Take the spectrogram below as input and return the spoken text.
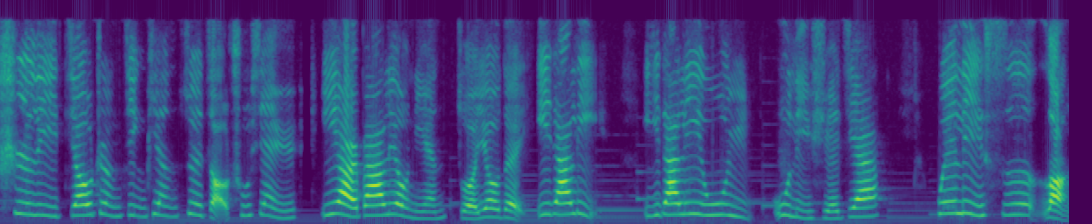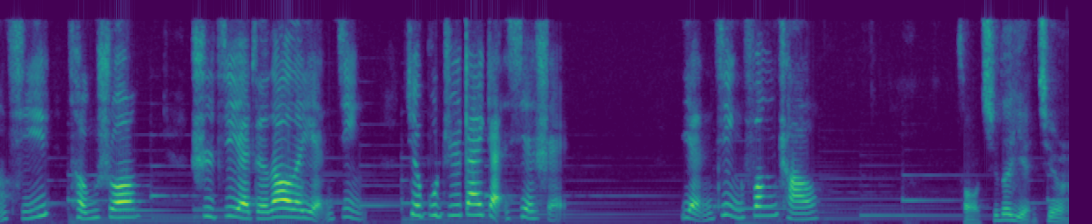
视力矫正镜片最早出现于1286年左右的意大利。意大利物语。学家威利斯·朗奇曾说：“世界得到了眼镜，却不知该感谢谁。”眼镜风潮。早期的眼镜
